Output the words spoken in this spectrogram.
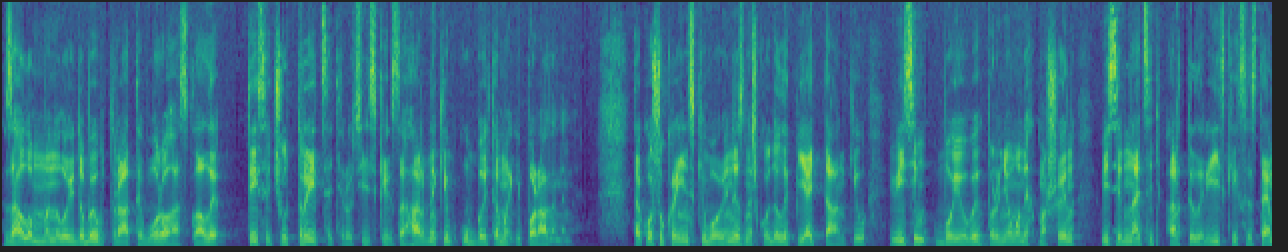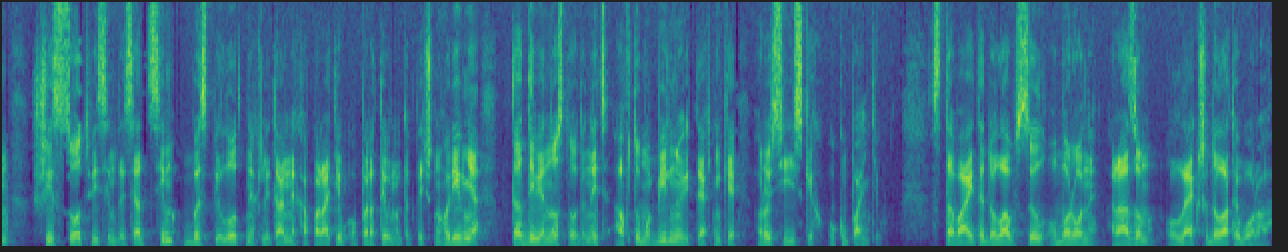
Загалом минулої доби втрати ворога склали 1030 російських загарбників убитими і пораненими. Також українські воїни знешкодили 5 танків, 8 бойових броньованих машин, 18 артилерійських систем, 687 безпілотних літальних апаратів оперативно-тактичного рівня та 90 одиниць автомобільної техніки російських окупантів. Ставайте до лав сил оборони разом легше долати ворога.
